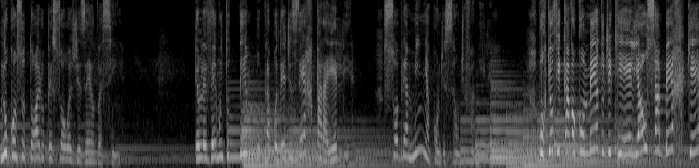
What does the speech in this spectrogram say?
no consultório pessoas dizendo assim: Eu levei muito tempo para poder dizer para ele sobre a minha condição de família. Porque eu ficava com medo de que ele, ao saber que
